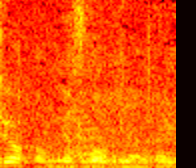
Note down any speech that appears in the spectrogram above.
лікаря. Андрюха, у меня слов нет.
